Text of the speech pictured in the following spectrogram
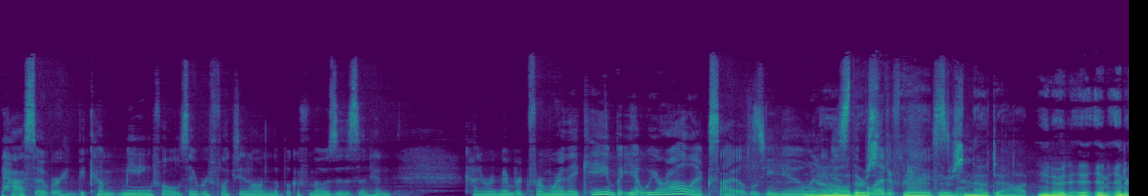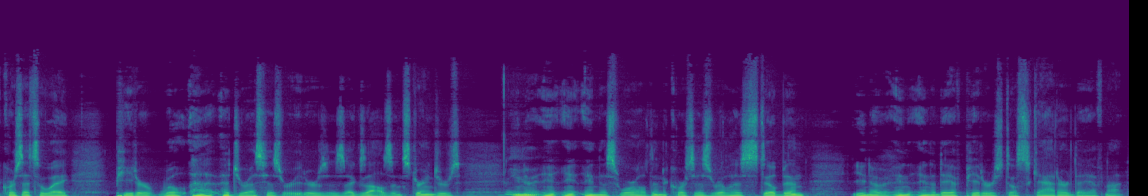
Passover had become meaningful as they reflected on the book of Moses and had kind of remembered from where they came, but yet we are all exiles, you know, and no, it is the blood of there- Christ. there's yeah. no doubt. You know, and, and, and of course, that's the way Peter will uh, address his readers as exiles and strangers, you know, in, in, in this world. And of course, Israel has still been, you know, in, in the day of Peter, is still scattered. They have not,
